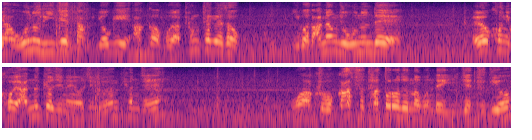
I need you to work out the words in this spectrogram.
야 오늘 이제 딱 여기 아까 뭐야 평택에서 이거 남양주 오는데 에어컨이 거의 안 느껴지네요 지금 현재 와 그거 가스 다 떨어졌나 본데 이제 드디어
